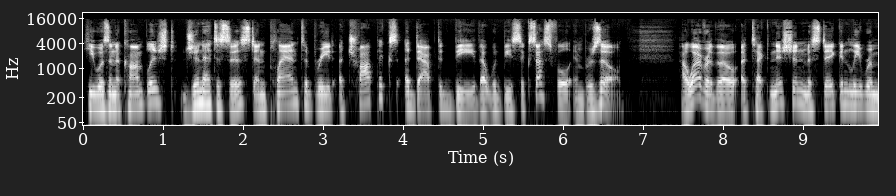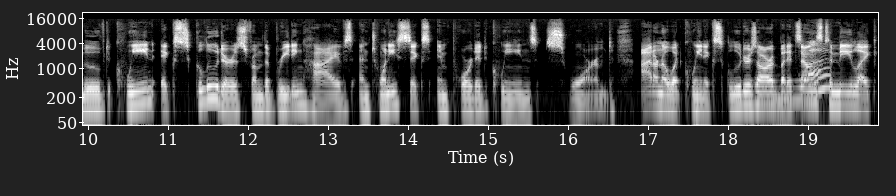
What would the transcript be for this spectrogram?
He was an accomplished geneticist and planned to breed a tropics adapted bee that would be successful in Brazil. However, though, a technician mistakenly removed queen excluders from the breeding hives and 26 imported queens swarmed. I don't know what queen excluders are, but it sounds What? to me like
